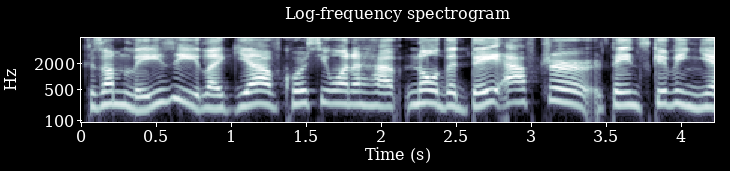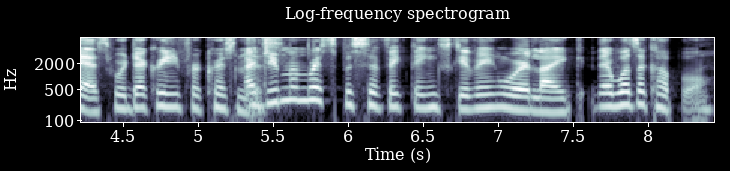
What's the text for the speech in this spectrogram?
Cause I'm lazy. Like, yeah, of course you want to have no the day after Thanksgiving, yes, we're decorating for Christmas. I do remember a specific Thanksgiving where like, there was a couple.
